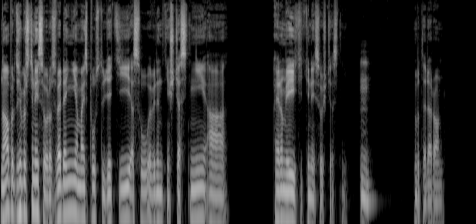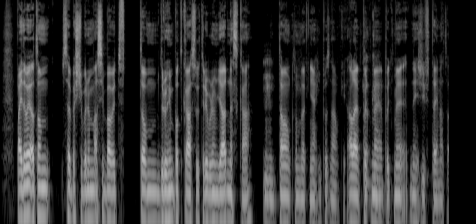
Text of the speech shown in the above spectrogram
No, protože prostě nejsou rozvedení a mají spoustu dětí a jsou evidentně šťastní a, a jenom jejich děti nejsou šťastní. Hmm. Nebo teda Ron. By the way, o tom se ještě budeme asi bavit v tom druhém podcastu, který budeme dělat dneska. Mhm. Tam mám k tomu tak nějaký poznámky. Ale pojďme, okay. pojďme nejdřív tady na to.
